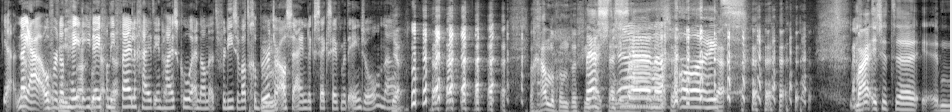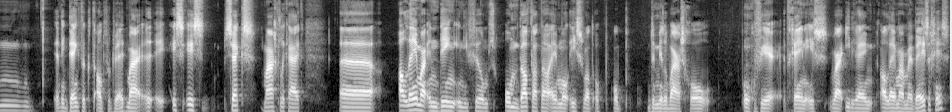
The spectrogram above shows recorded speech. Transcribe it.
Ja, nou ja, over, over dat hele idee van die veiligheid in high school en dan het verliezen. Wat gebeurt Mhm. er als ze eindelijk seks heeft met Angel? Nou, Ja. we gaan nog een Buffy Beste uitzending maken. scène ooit. Maar, is het, eh, ehm, en ik denk dat ik het antwoord weet, maar eh, is, is seks, maagdelijkheid eh, alleen maar een ding in die films omdat dat nou eenmaal is wat op, op de middelbare school ongeveer hetgene is waar iedereen alleen maar mee bezig is?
